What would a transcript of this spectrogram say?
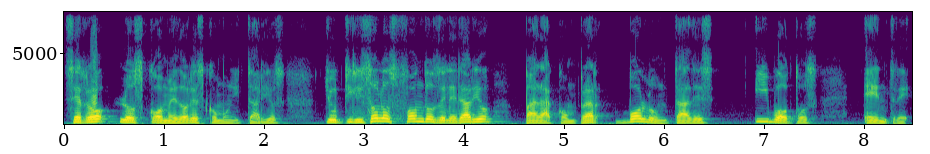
cerró los comedores comunitarios y utilizó los fondos del erario para comprar voluntades y votos entre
